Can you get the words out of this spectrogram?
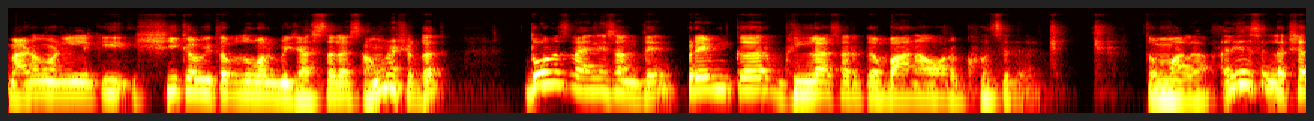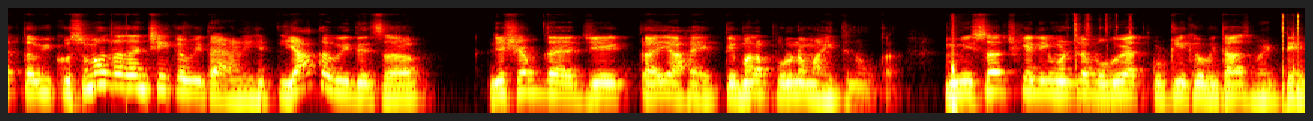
मॅडम म्हणले की ही कविता तुम्हाला मी जास्त काय सांगू नाही शकत. दोनच लाईनी सांगते. प्रेम कर भिल्लासारखं बाणावर खोचले. तर मला आणि असं लक्षात कवी कुसुमाग्रजांची कविता आहे. आणि या कवितेचं जे शब्द आहेत जे काही आहेत ते मला पूर्ण माहिती नव्हतं. मी सर्च केली म्हटलं बघूयात कुठली कविता आज भेटते.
